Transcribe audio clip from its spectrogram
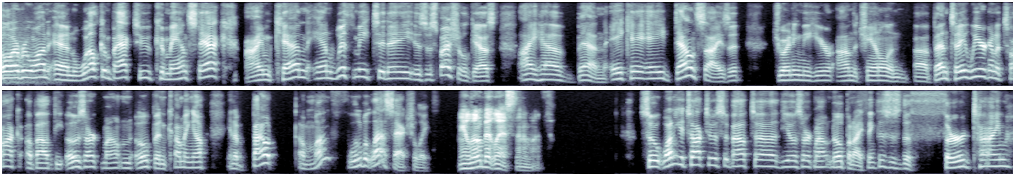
Hello, everyone, and welcome back to Command Stack. I'm Ken, and with me today is a special guest. I have Ben, aka Downsizeit, joining me here on the channel. And uh, Ben, today we are going to talk about the Ozark Mountain Open coming up in about a month, a little bit less, actually. Yeah, a little bit less than a month. So, why don't you talk to us about uh, the Ozark Mountain Open? I think this is the third time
